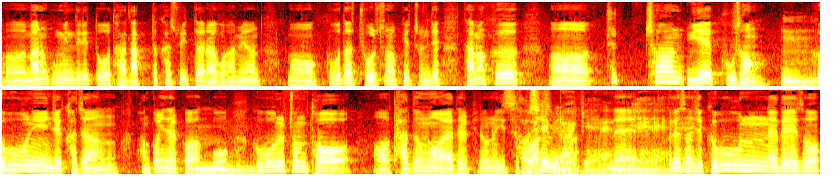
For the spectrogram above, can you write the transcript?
어, 많은 국민들이 또 다 납득할 수 있다라고 하면 뭐 그보다 좋을 수는 없겠죠. 이제 다만 그 어, 추천위의 구성 음. 그 부분이 이제 가장 관건이 될 것 같고 그 부분을 좀더 어, 다듬어야 될 필요는 있을 더것 같습니다. 세밀하게. 네. 예. 그래서 이제 그 부분에 대해서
